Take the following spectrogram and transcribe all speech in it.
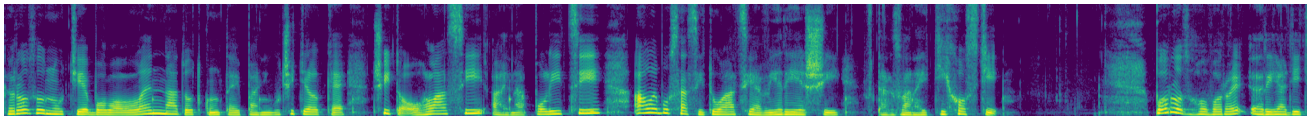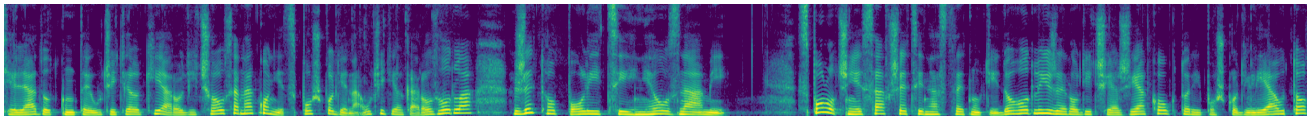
rozhodnutie bolo len na dotknutej pani učiteľke, či to ohlási aj na polícii, alebo sa situácia vyrieši v tzv. tichosti. Po rozhovore riaditeľa dotknutej učiteľky a rodičov sa nakoniec poškodená učiteľka rozhodla, že to polícii neoznámi. Spoločne sa všetci na stretnutí dohodli, že rodičia žiakov, ktorí poškodili auto,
